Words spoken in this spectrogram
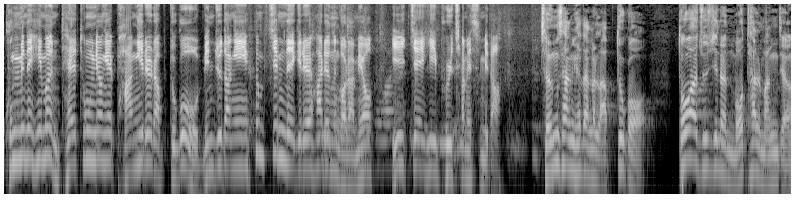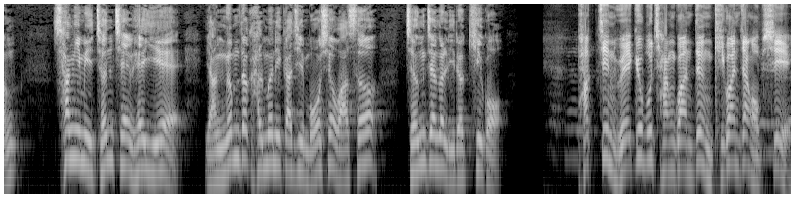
국민의힘은 대통령의 방위를 앞두고 민주당이 흠집 내기를 하려는 거라며 일제히 불참했습니다. 정상회담을 앞두고 도와주지는 못할 망정 상임위 전체 회의에 양금덕 할머니까지 모셔와서 정쟁을 일으키고 박진 외교부 장관 등 기관장 없이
